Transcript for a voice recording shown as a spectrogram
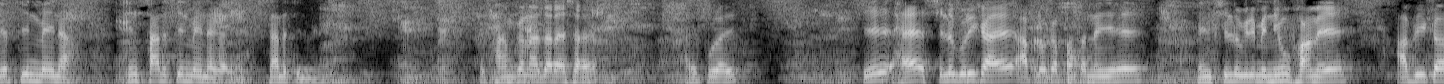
ये तीन महीना। तीन, साढ़े तीन महीने का ये। साढ़े तीन महीने। का फार्म का नज़ारा ऐसा है। अभी पूरा ये है सिलीगुड़ी का है। आप लोग का पता नहीं है। लेकिन सिलीगुड़ी में न्यू फार्म है। अभी का,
